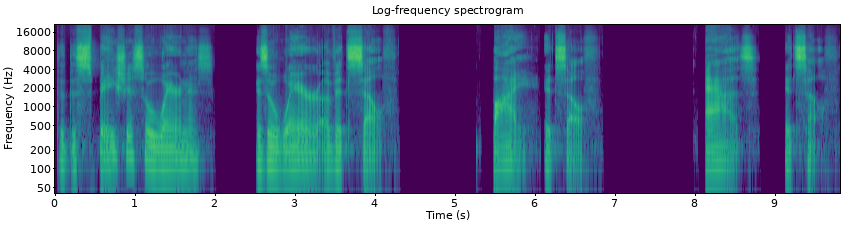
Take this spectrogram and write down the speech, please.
that the spacious awareness is aware of itself, by itself, as itself?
